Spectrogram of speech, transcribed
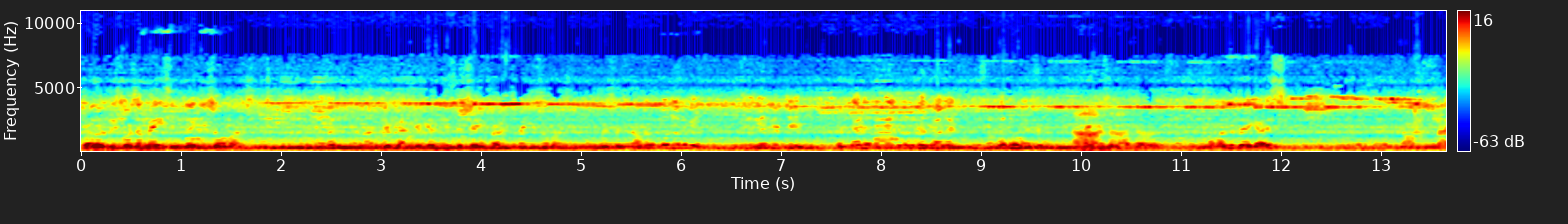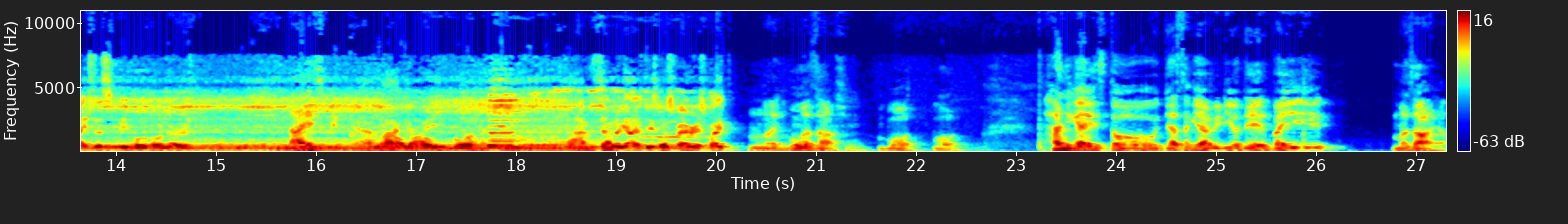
Brother, this was amazing. Thank you so much. You can you can keep the chain, brother. Thank you so much. Nah, nah, nah. How about your guys? Nicest people on earth. Nice people. Wow, wow. ہاں جی گائز تو جیسا کہ آپ ویڈیو دے بھائی مزہ آیا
